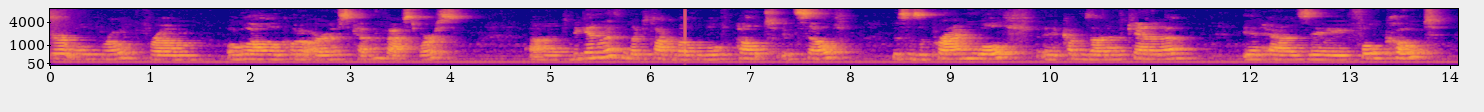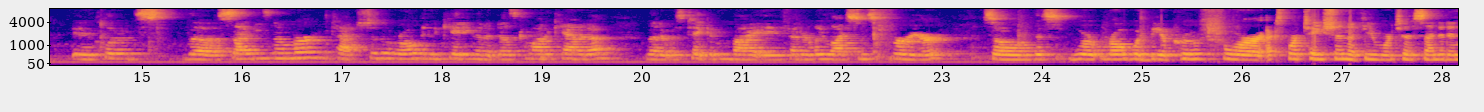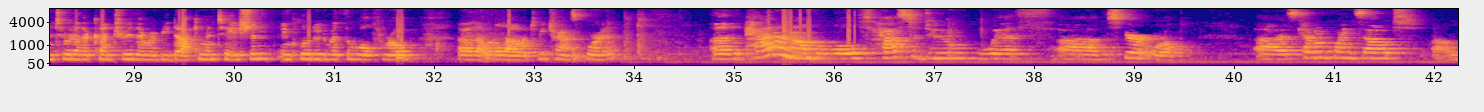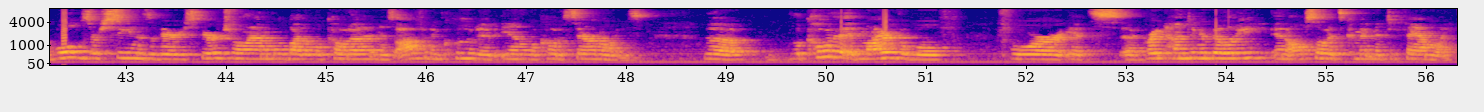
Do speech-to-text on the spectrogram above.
Spirit Wolf Robe from Oglala Lakota artist Kevin Fast Horse. Uh, to begin with, we'd like to talk about the wolf pelt itself. This is a prime wolf. It comes out of Canada. It has a full coat. It includes the CITES number attached to the robe, indicating that it does come out of Canada, that it was taken by a federally licensed furrier. So this robe would be approved for exportation. If you were to send it into another country, there would be documentation included with the wolf robe uh, that would allow it to be transported. Uh, the pattern on the wolf has to do with uh, the spirit world. Uh, as Kevin points out, uh, wolves are seen as a very spiritual animal by the Lakota and is often included in Lakota ceremonies. The Lakota admire the wolf for its uh, great hunting ability and also its commitment to family.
